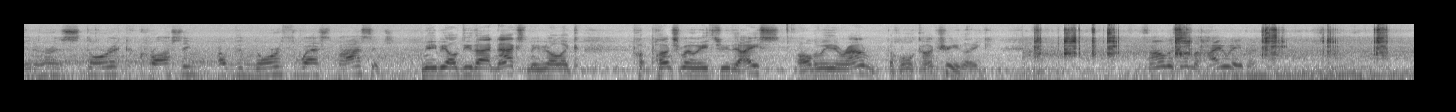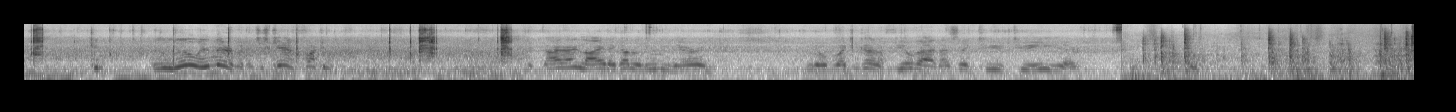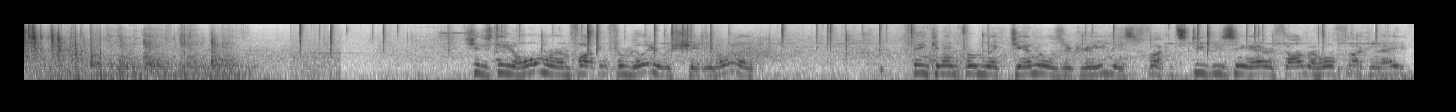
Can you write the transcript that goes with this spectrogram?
in her historic crossing of the Northwest Passage. Maybe I'll do that next. Maybe I'll like pu- punch my way through the ice all the way around the whole country. Like, I found this on the highway, but can, there's a little in there, but I just can't fucking. I, I lied. I got a loony there, and you know, I can kind of feel that. That's like two 280 there. Should have stayed home where I'm fucking familiar with shit, you know, like thinking I'm from like generals or greatness. Fucking stupidest thing I ever thought my whole fucking life.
